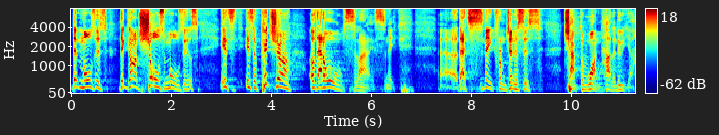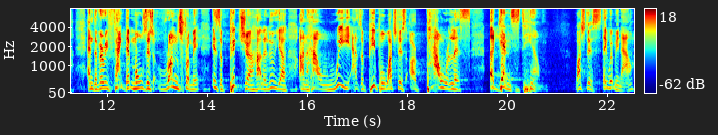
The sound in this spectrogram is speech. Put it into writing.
that Moses, that God shows Moses, is, is a picture of that old sly snake. Uh, that snake from Genesis chapter 1, hallelujah. And the very fact that Moses runs from it is a picture, hallelujah, on how we as a people, watch this, are powerless against him. Watch this, stay with me now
